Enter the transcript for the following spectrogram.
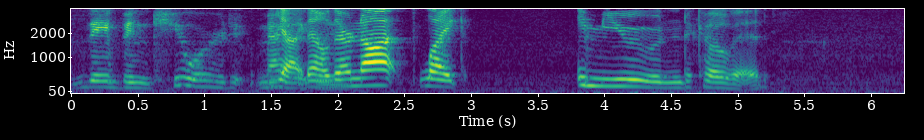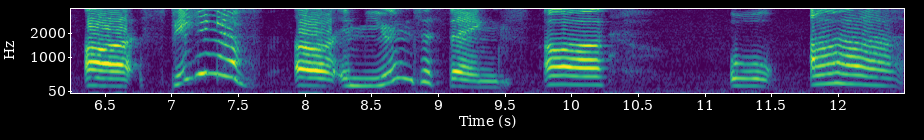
they've been cured. Yeah, no, they're not like immune to COVID. Uh, speaking of uh immune to things, uh, oh, uh,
